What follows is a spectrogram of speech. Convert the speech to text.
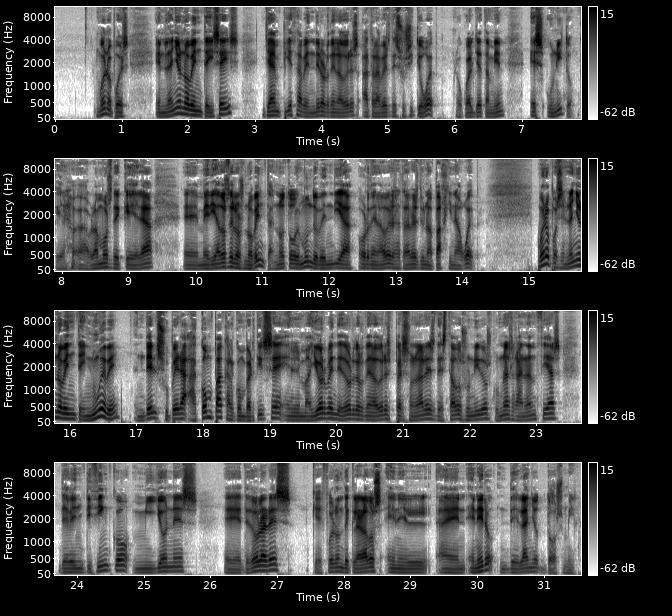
Bueno, pues en el año 96 ya empieza a vender ordenadores a través de su sitio web. lo cual ya también es un hito, que hablamos de que era eh, mediados de los 90, no todo el mundo vendía ordenadores a través de una página web. Bueno, pues en el año 99 Dell supera a Compaq al convertirse en el mayor vendedor de ordenadores personales de Estados Unidos con unas ganancias de 25 millones eh, de dólares que fueron declarados en, el, en enero del año 2000.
